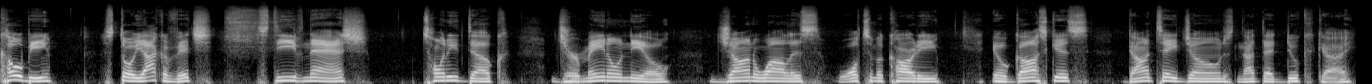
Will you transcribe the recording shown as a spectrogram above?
Kobe, Stojakovic, Steve Nash, Tony Delk, Jermaine O'Neal, John Wallace, Walter McCarty, Ilgauskas, Dante Jones, not that Duke guy,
